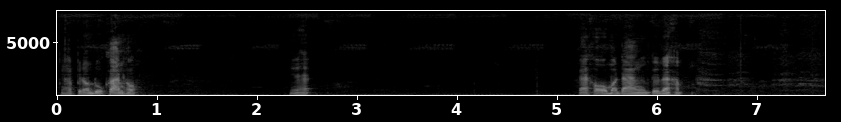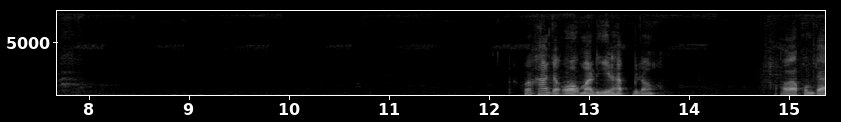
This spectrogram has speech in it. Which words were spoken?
นะครับพี่น้องดูก้านเขานี่ฮะก้านเขาออกมาดังด้วยนะครับ ค่อนข้างจะออกมาดีนะครับพี่น้องเอาว่าผมจะ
